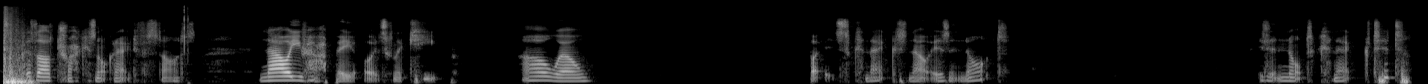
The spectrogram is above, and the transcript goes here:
Because our track is not connected for starters. Now are you happy? Or it's going to keep... Oh, well. But it's connected now, is it not? Is it not connected?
